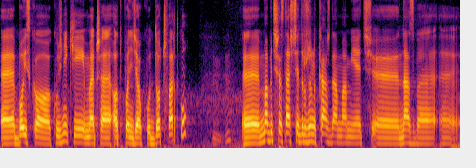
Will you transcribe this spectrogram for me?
E, boisko Kuźniki, mecze od poniedziałku do czwartku. E, ma być 16 drużyn, każda ma mieć e, nazwę e,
